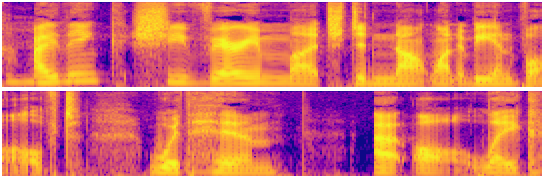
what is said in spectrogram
mm-hmm. I think she very much did not want to be involved with him at all. Like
